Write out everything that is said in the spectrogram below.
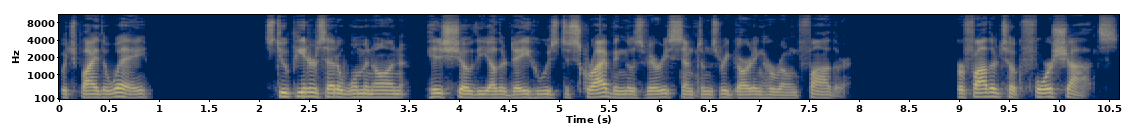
which, by the way, Stu Peters had a woman on his show the other day who was describing those very symptoms regarding her own father. Her father took four shots,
